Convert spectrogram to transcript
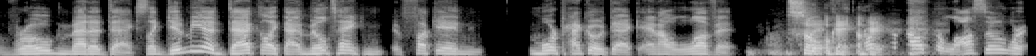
rogue meta decks. Like give me a deck like that Miltank m- fucking Morpeko deck and I'll love it. So But okay, okay. Something about the Lost Zone where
